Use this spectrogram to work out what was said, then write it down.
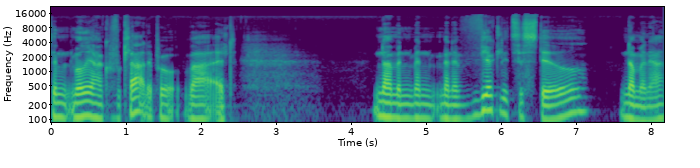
Den måde, jeg har kunne forklare det på, var, at når man, man, man er virkelig til stede, når man er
